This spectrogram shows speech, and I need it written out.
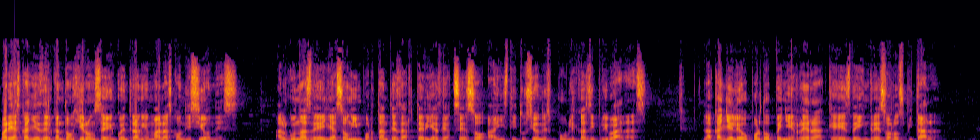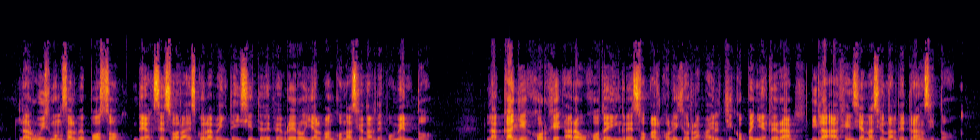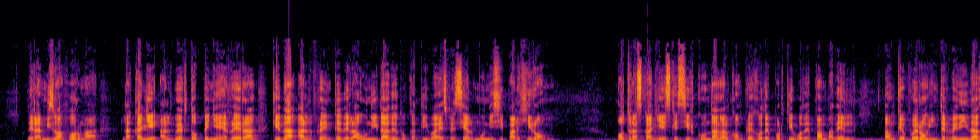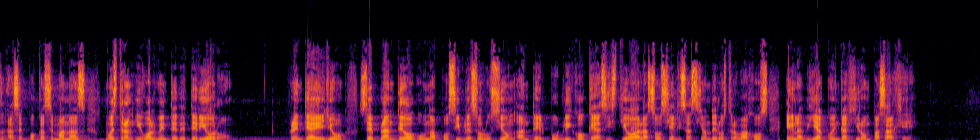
Varias calles del Cantón Girón se encuentran en malas condiciones. Algunas de ellas son importantes arterias de acceso a instituciones públicas y privadas. La calle Leopoldo Peña Herrera, que es de ingreso al hospital. La Luis Monsalve Pozo, de acceso a la Escuela 27 de Febrero y al Banco Nacional de Fomento. La calle Jorge Araujo, de ingreso al Colegio Rafael Chico Peña Herrera y la Agencia Nacional de Tránsito. De la misma forma, la calle Alberto Peña Herrera que da al frente de la Unidad Educativa Especial Municipal Girón. Otras calles que circundan al complejo deportivo de Pambadel, aunque fueron intervenidas hace pocas semanas, muestran igualmente deterioro. Frente a ello, se planteó una posible solución ante el público que asistió a la socialización de los trabajos en la vía Cuenca Girón Pasaje.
